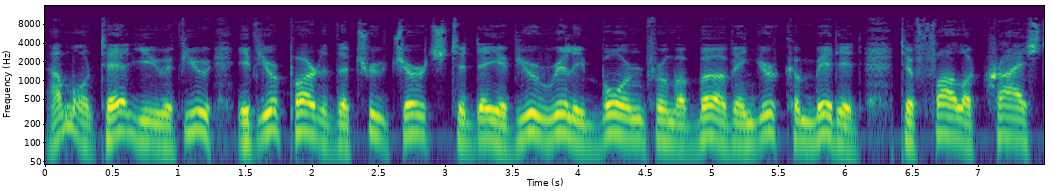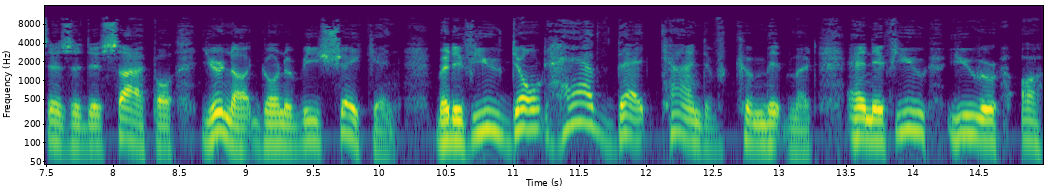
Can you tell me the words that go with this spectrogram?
I'm going to tell you, if you, if you're part of the true church today, if you're really born from above and you're committed to follow Christ as a disciple, you're not going to be shaken. But if you don't have that kind of commitment, and if you, you are,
